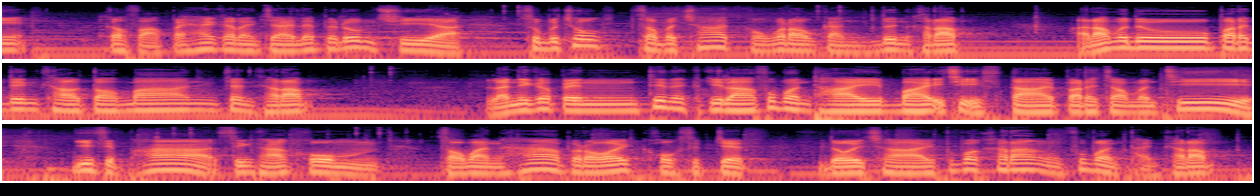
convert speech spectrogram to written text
ก็ฝากไปให้กำลังใจและไปร่วมเชียร์ศุภโชคสารชาติของเรากันด้วยครับเรามาดูประเด็นข่าวต่อมากันครับและนี่ก็เป็นที่นักกีฬาฟุตบอลไทย by อิชิสไตล์ประจำวันที่ 25 สิงหาคม 2567 โดยชายผู้บังคับฟุตบอลไทยครับ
